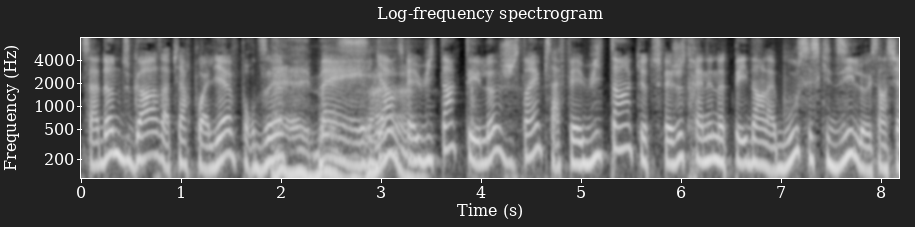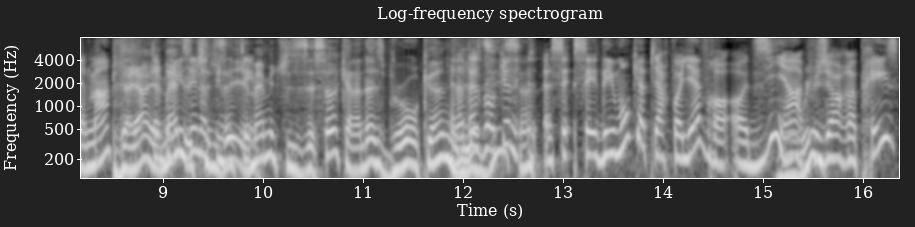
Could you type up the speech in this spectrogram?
ça donne du gaz à Pierre Poilievre pour dire, Hey, ben mais regarde, ça. fait huit ans que t'es là, Justin, puis ça fait huit ans que tu fais juste traîner notre pays dans la boue. C'est ce qu'il dit là essentiellement. D'ailleurs, il a, même utilisé, il a même utilisé ça, Canada is broken. l'a dit, Broken, c'est- c'est des mots que Pierre Poilievre a, a dit hein, Oui. à plusieurs reprises.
